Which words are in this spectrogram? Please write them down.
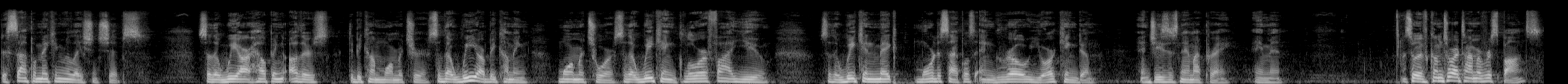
disciple making relationships so that we are helping others to become more mature, so that we are becoming more mature, so that we can glorify you, so that we can make more disciples and grow your kingdom. In Jesus' name I pray. Amen. So we've come to our time of response.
